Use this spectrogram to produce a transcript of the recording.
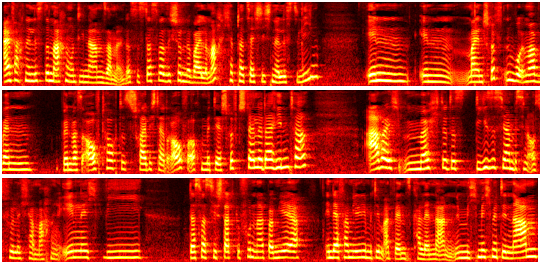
einfach eine Liste machen und die Namen sammeln. Das ist das, was ich schon eine Weile mache. Ich habe tatsächlich eine Liste liegen in, in meinen Schriften, wo immer, wenn, wenn was auftaucht, das schreibe ich da drauf, auch mit der Schriftstelle dahinter. Aber ich möchte das dieses Jahr ein bisschen ausführlicher machen, ähnlich wie das, was hier stattgefunden hat bei mir in der Familie mit dem Adventskalender, nämlich mich mit den Namen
